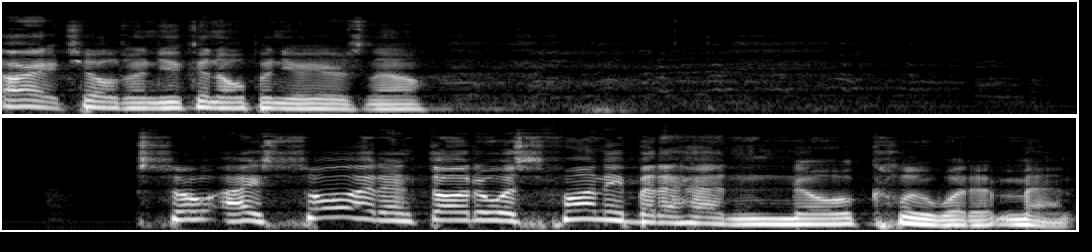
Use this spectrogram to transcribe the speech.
All right, children, you can open your ears now. So I saw it and thought it was funny, but I had no clue what it meant.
